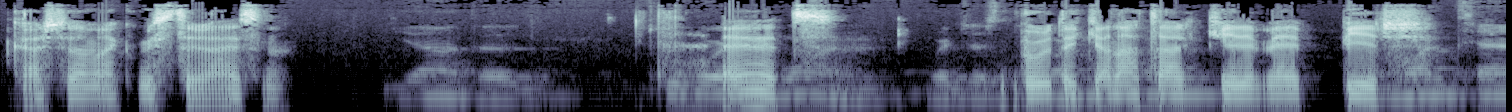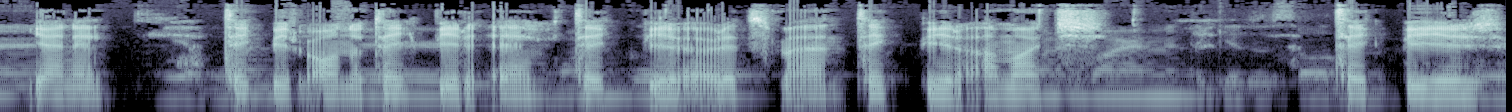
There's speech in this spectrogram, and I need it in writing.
karşılamak Mr. Eisen. Evet, buradaki anahtar kelime bir. Yani tek bir onu, tek bir ev, tek bir öğretmen, tek bir amaç, tek bir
